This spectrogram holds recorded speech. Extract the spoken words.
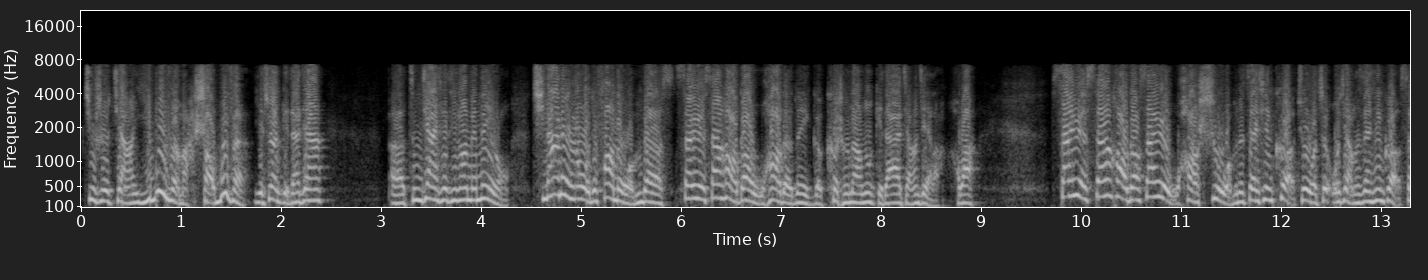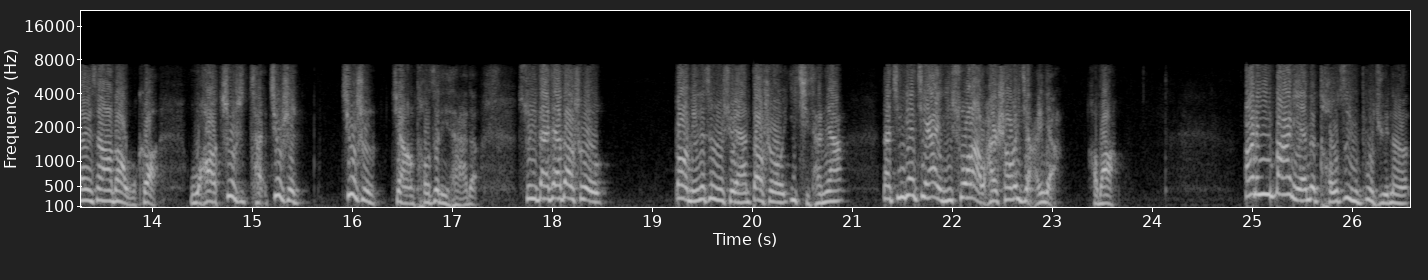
就是讲一部分嘛，少部分也算给大家呃增加一些这方面内容，其他内容我就放在我们的三月三号到五号的那个课程当中给大家讲解了，好吧？三月三号到三月五号是我们的在线课，就我这我讲的在线课，三月三号到五课，五号就是才就是就是讲投资理财的，所以大家到时候报名的正式学员到时候一起参加。那今天既然已经说了，我还是稍微讲一点，好不好？二零一八年的投资与布局呢，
